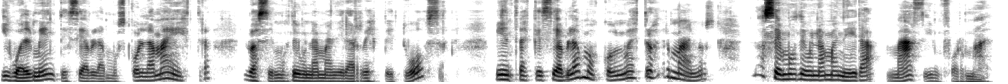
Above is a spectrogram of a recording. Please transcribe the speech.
Igualmente, si hablamos con la maestra, lo hacemos de una manera respetuosa, mientras que si hablamos con nuestros hermanos, lo hacemos de una manera más informal.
